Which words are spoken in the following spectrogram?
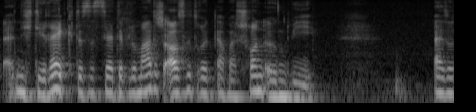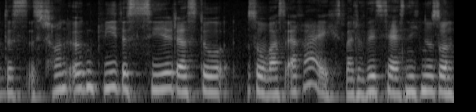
Äh, nicht direkt, das ist sehr diplomatisch ausgedrückt, aber schon irgendwie. also das ist schon irgendwie das Ziel, dass du sowas erreichst, weil du willst ja jetzt nicht nur so ein,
